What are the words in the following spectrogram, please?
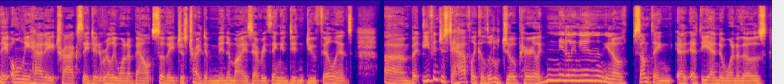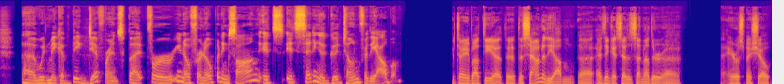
they only had eight tracks. They didn't really want to bounce, so they just tried to minimize everything and didn't do fill ins. Um, but even just to have like a little Joe Perry, like you know, something at, at the end of one of those uh, would make a big difference. But for you know, for an opening song, it's it's setting a good tone for the album to tell you about the uh, the the sound of the album. Uh, I think I said this on another uh, Aerosmith show,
